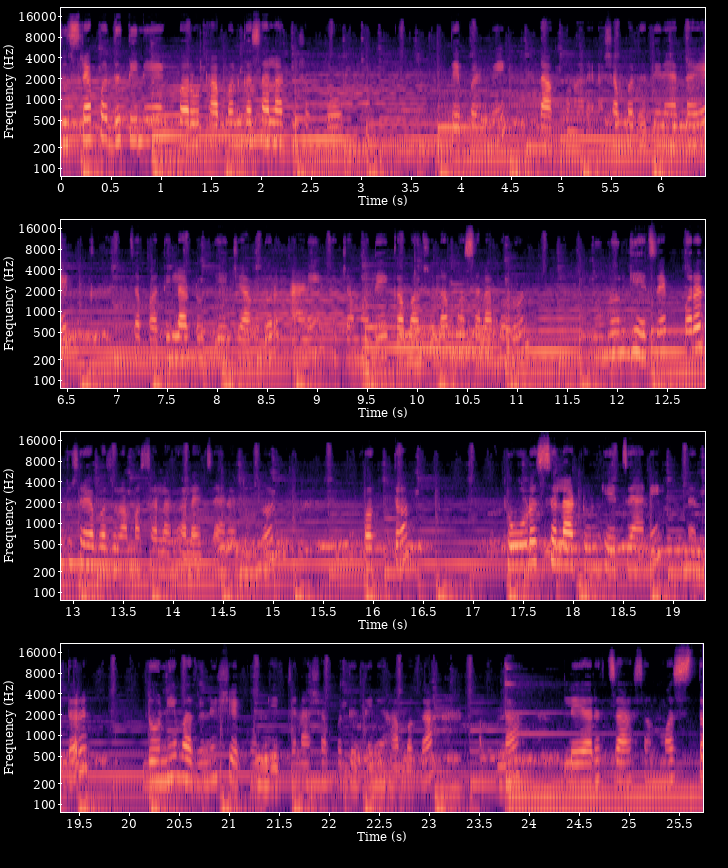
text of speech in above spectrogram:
दुसऱ्या पद्धतीने एक परोठा आपण कसा लाटू शकतो ते पण मी दाखवणार आहे. अशा पद्धतीने आता एक चपाती लाटून घ्यायची अगोदर आणि त्याच्यामध्ये एका बाजूला मसाला भरून धुंडून घ्यायचं. आहे परत दुसऱ्या बाजूला मसाला घालायचा आहे आणि धुंडून फक्त थोडंसं लाटून घ्यायचं आहे आणि नंतर दोन्ही बाजूने शेकून घ्यायचे आणि अशा पद्धतीने हा बघा आपला लेअरचा असा मस्त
